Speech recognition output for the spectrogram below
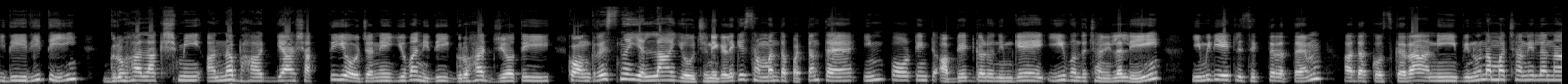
ಇದೇ ರೀತಿ ಗೃಹಲಕ್ಷ್ಮಿ ಅನ್ನಭಾಗ್ಯ ಶಕ್ತಿ ಯೋಜನೆ, ಯುವ ನಿಧಿ, ಗೃಹ ಜ್ಯೋತಿ, ಕಾಂಗ್ರೆಸ್ನ ಎಲ್ಲಾ ಯೋಜನೆಗಳಿಗೆ ಸಂಬಂಧಪಟ್ಟಂತೆ ಇಂಪಾರ್ಟೆಂಟ್ ಅಪ್ಡೇಟ್ಗಳು ನಿಮಗೆ ಈ ಒಂದು ಚಾನೆಲ್ ಅಲ್ಲಿ ಇಮಿಡಿಯೇಟ್ಲಿ ಸಿಗ್ತಿರುತ್ತೆ. ಅದಕ್ಕೋಸ್ಕರ ನೀವಿನ್ನೂ ನಮ್ಮ ಚಾನೆಲ್ ಅನ್ನ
